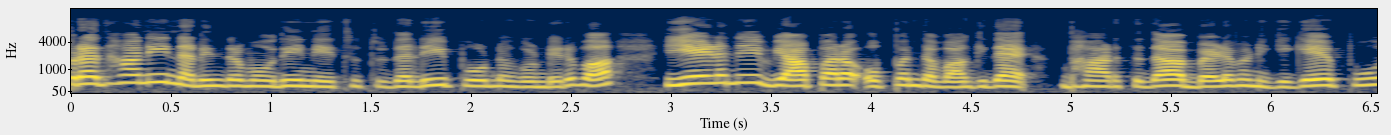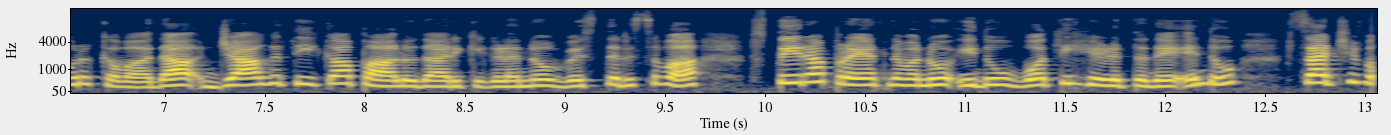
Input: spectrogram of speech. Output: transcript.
ಪ್ರಧಾನಿ ನರೇಂದ್ರ ಮೋದಿ ನೇತೃತ್ವದಲ್ಲಿ ಪೂರ್ಣಗೊಂಡಿರುವ ಏಳನೇ ವ್ಯಾಪಾರ ಒಪ್ಪಂದವಾಗಿದೆ. ಭಾರತದ ಬೆಳವಣಿಗೆಗೆ ಪೂರಕವಾದ ಜಾಗತಿಕ ಪಾಲುದಾರಿಕೆಗಳನ್ನು ವಿಸ್ತರಿಸುವ ಸ್ಥಿರ ಪ್ರಯತ್ನವನ್ನು ಇದು ಒತ್ತಿ ಹೇಳುತ್ತದೆ ಎಂದು ಸಚಿವ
